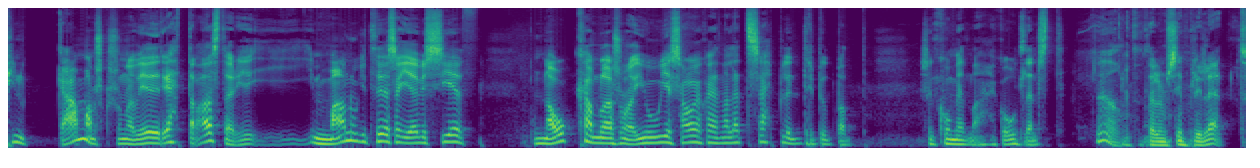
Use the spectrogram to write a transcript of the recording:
pínu gaman sko, svona við réttar aðstæður. Ég, ég man nú ekki til þess að ég hefði séð nákvæmlega svona, jú ég sá eitthvað hérna Led Zeppelin tributband sem kom hérna, eitthvað útlenskt. Já. Það tala um Simply Led.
